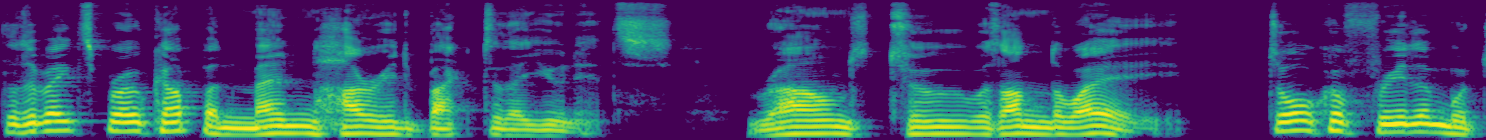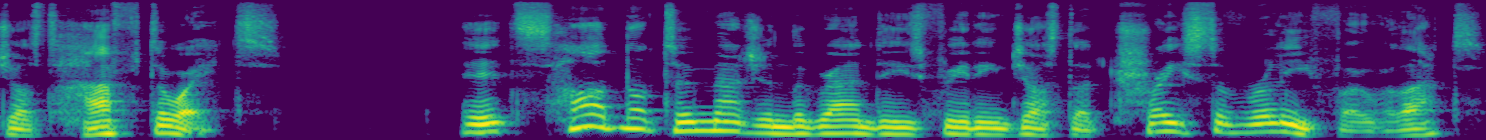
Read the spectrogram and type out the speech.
The debates broke up and men hurried back to their units. Round two was underway. Talk of freedom would just have to wait. It's hard not to imagine the grandees feeling just a trace of relief over that.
